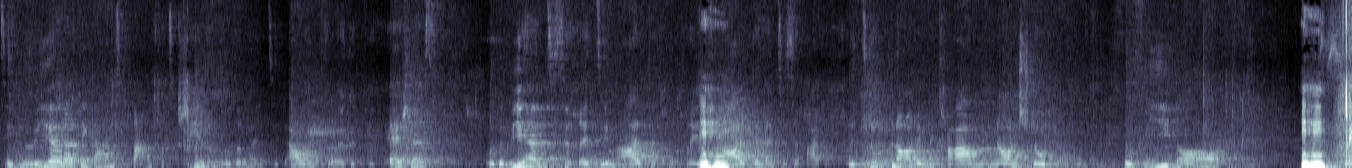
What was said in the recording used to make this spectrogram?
zu ignorieren, die ganze Krankheitsgeschichte, oder haben sie dauernd gefragt, wie hast du es? Oder wie haben sie sich jetzt im Alter konkret mhm. verhalten? Haben sie sich einfach ein bisschen zurückgenommen, weil man kann auch nonstop drauf eingehen. Mhm. So.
